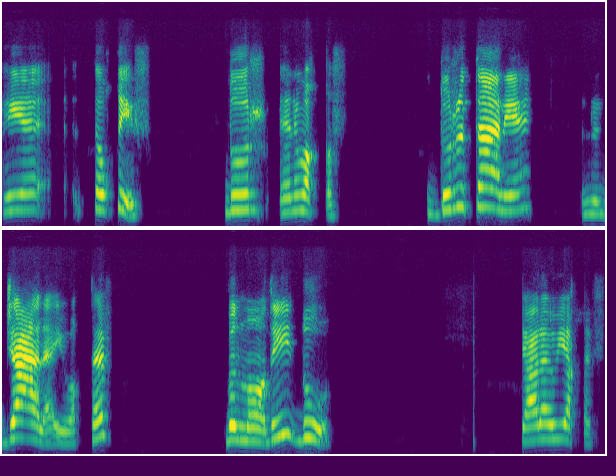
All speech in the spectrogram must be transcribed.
هي توقيف dur يعني وقف الدر الثانية إنه جعل يوقف بالماضي دو جعل يوقف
